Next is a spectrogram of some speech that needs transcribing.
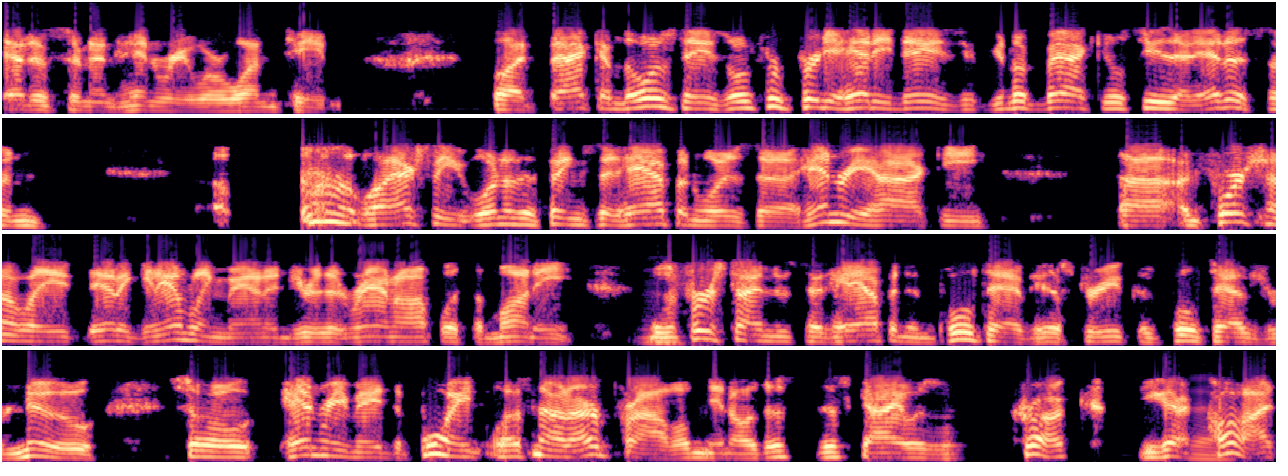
Edison and Henry were one team. But back in those days, those were pretty heady days. If you look back, you'll see that Edison. Uh, well, actually, one of the things that happened was uh, Henry hockey. Uh, unfortunately, they had a gambling manager that ran off with the money. It was the first time this had happened in pull tab history because pull tabs were new. So Henry made the point, well, it's not our problem. You know, this this guy was a crook. He got Yeah. caught.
